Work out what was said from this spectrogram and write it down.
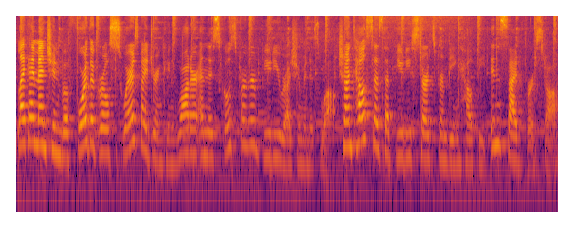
Like I mentioned before, the girl swears by drinking water and this goes for her beauty regimen as well. Chantel says that beauty starts from being healthy inside first off,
